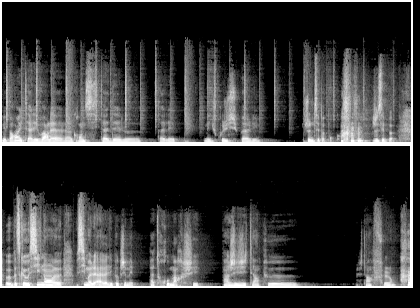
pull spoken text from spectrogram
mes parents étaient allés voir la, grande citadelle euh, d'Alep, mais du coup, j'y suis pas allée. Je ne sais pas pourquoi. je sais pas. Euh, parce que aussi, non, aussi, moi, à l'époque, j'aimais pas trop marché. Enfin, j'étais un peu. J'étais un flan.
